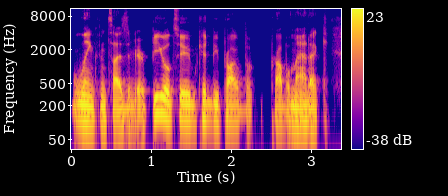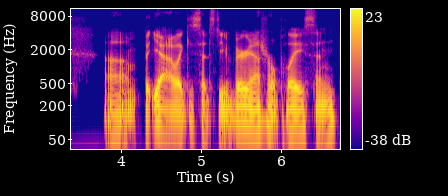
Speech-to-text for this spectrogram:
length and size of your bugle tube could be prob- problematic. Um, but yeah, like you said, Steve, very natural place and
